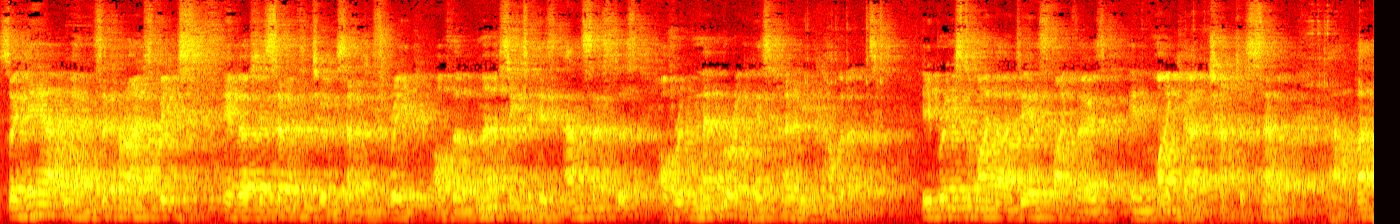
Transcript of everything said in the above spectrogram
So here, when Zechariah speaks in verses 72 and 73 of the mercy to his ancestors, of remembering his holy covenant, he brings to mind ideas like those in Micah chapter 7. Uh, that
